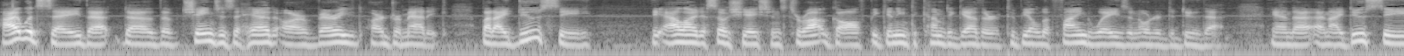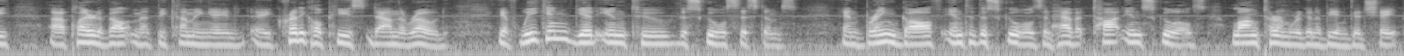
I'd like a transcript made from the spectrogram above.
I would say that uh, the changes ahead are very are dramatic, but I do see the allied associations throughout golf beginning to come together to be able to find ways in order to do that, and uh, and I do see uh, player development becoming a, a critical piece down the road. If we can get into the school systems and bring golf into the schools and have it taught in schools, long term we're going to be in good shape.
